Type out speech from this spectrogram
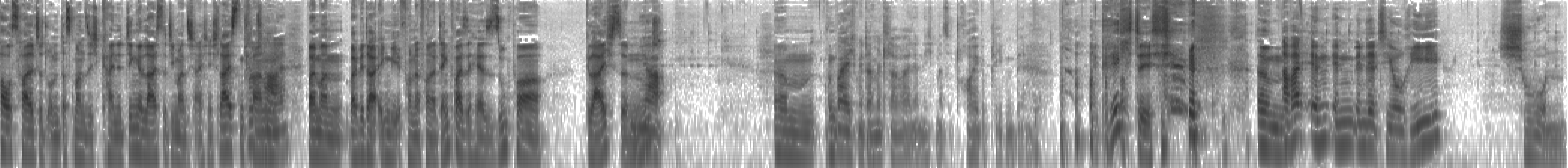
haushaltet und dass man sich keine Dinge leistet, die man sich eigentlich nicht leisten kann. Total. Weil man, weil wir da irgendwie von der, von der Denkweise her super gleich sind. Ja. Ähm, und Wobei ich mir da mittlerweile nicht mehr so treu geblieben bin. richtig. ähm, Aber in, in, in der Theorie schon.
